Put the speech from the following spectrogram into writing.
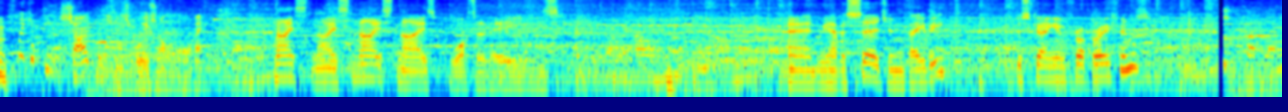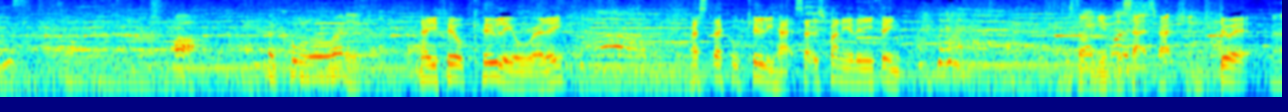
it's like a pink shark which is squeezing on one. Nice, nice, nice, nice. What are these? And we have a surgeon baby just going in for operations. Problems. Oh, they're cool already. Now you feel coolie already. That's they're called coolie hats. That was funnier than you think. Just don't give the satisfaction. Do it. No.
